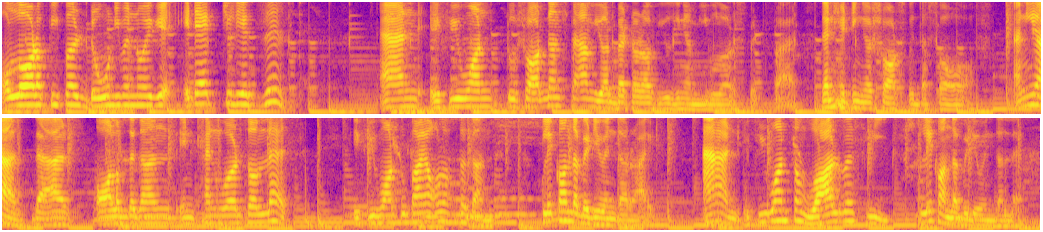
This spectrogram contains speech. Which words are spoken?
a lot of people don't even know it actually exists and if you want to shotgun spam you're better off using a mule or a spitfire than hitting your shots with the saw off and yeah that's all of the guns in 10 words or less if you want to buy all of the guns click on the video in the right And if you want some West leaks, click on the video in the left.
